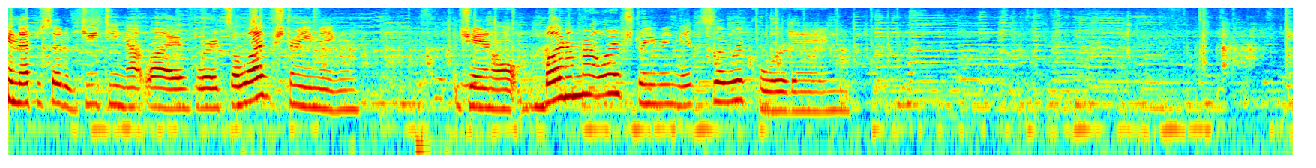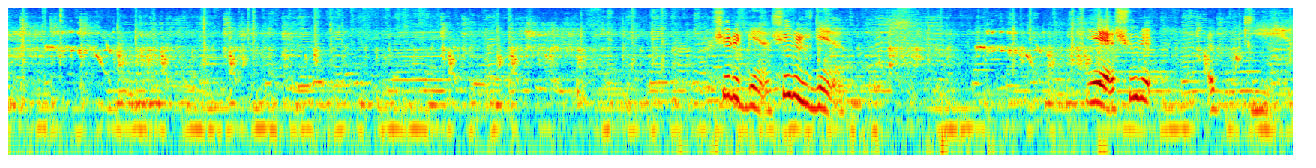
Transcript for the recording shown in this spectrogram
An episode of GT Not Live where it's a live streaming channel, but I'm not live streaming, it's a recording. Shoot again. Shoot it again. Yeah, shoot it again.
